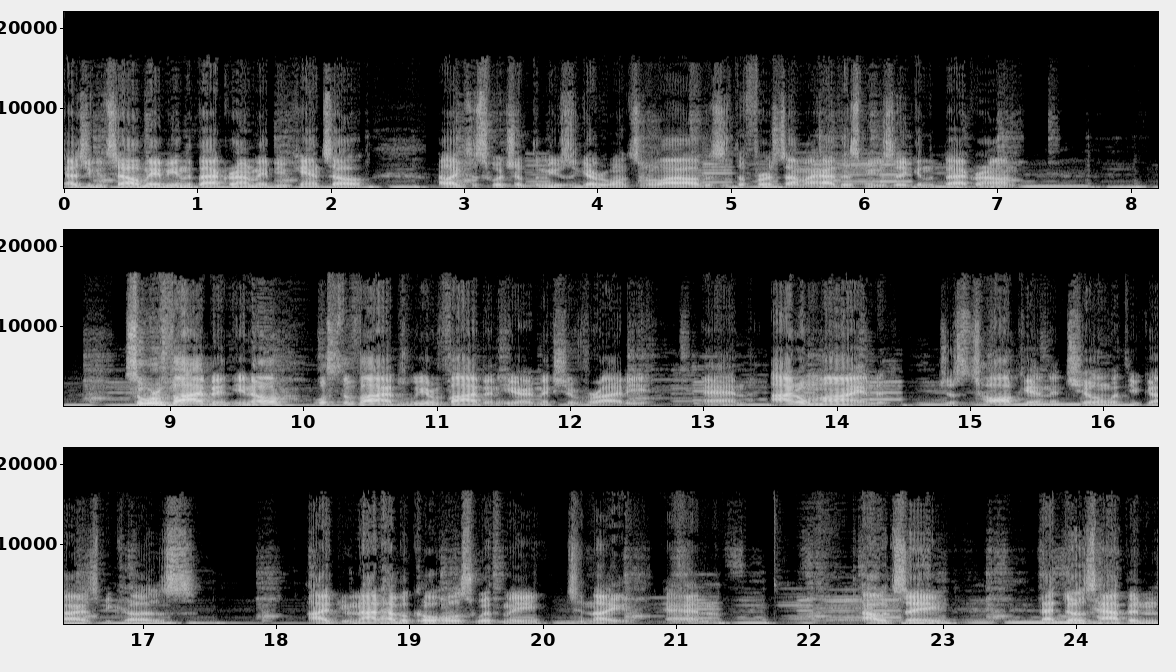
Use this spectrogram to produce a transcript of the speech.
as you can tell, maybe in the background, maybe you can't tell. I like to switch up the music every once in a while. This is the first time I had this music in the background. So we're vibing, you know? What's the vibes? We are vibing here at Mixture Variety. And I don't mind just talking and chilling with you guys because I do not have a co host with me tonight. And I would say that does happen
